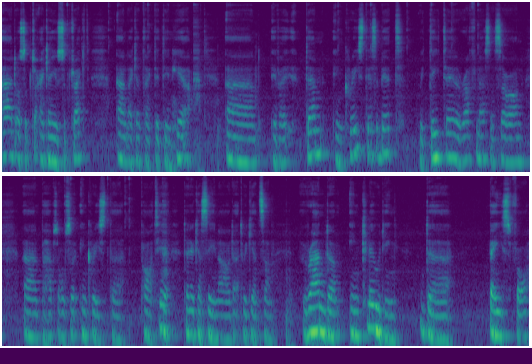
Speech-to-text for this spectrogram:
add or subtract. I can use subtract, and I can take it in here. And if I then increase this a bit with detail, roughness, and so on, and perhaps also increase the part here, then you can see now that we get some random including the base for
